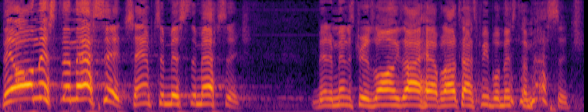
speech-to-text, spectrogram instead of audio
they all missed the message. Samson missed the message. Been in ministry as long as I have, a lot of times people miss the message.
